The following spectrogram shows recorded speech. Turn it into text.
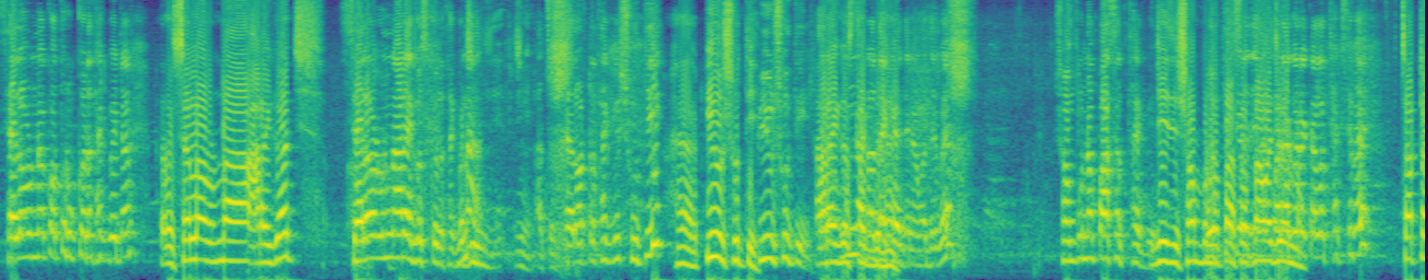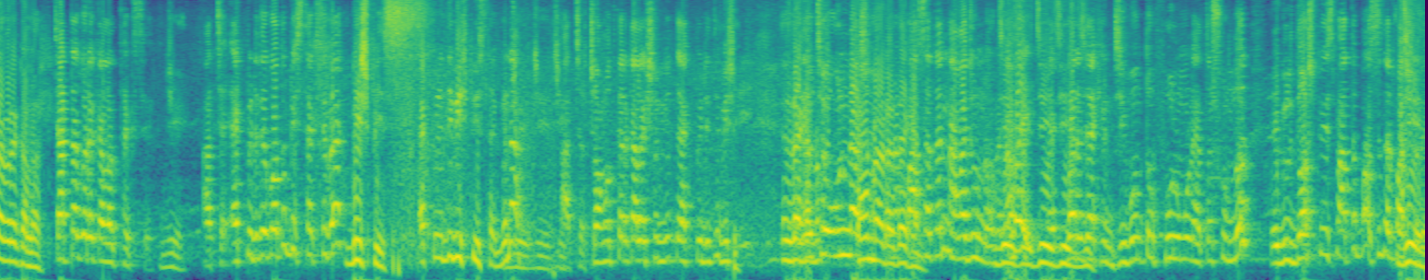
সেলার না কত রূপ করে থাকবে এটা সেলার না আড়াই গজ। সেলার না আড়াই গজ করে থাকবে না? জি, জি, জি। আচ্ছা সেলারটা থাকবে সুতি? হ্যাঁ পিওর সুতি। পিওর সুতি। আড়াই গজ থাকবে, দেখাই হ্যাঁ। দেন আমাদের ভাই। সম্পূর্ণ পাঁচ হাত থাকবে। জি, জি, সম্পূর্ণ পাঁচ হাত নামাজি কালার থাকছে ভাই? চারটা করে কালার চারটা করে কালার থাকছে। জি। আচ্ছা এক পিড়িতে কত পিস থাকছে ভাই? বিশ পিস এক পিড়িতে 20 পিস থাকবে না? জি, জি। আচ্ছা চমৎকার কালেকশন কিন্তু এক পিড়িতে 20 এই দেখেন, হচ্ছে উন্না ওড়নাটা দেখেন। পাঁচ হাতের নামাজ উন্না জি, জি, জি, একবারে জি। দেখেন ফুল মন এত সুন্দর এগুলি 10 পিস মাত্র 5500 জি, টাকা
